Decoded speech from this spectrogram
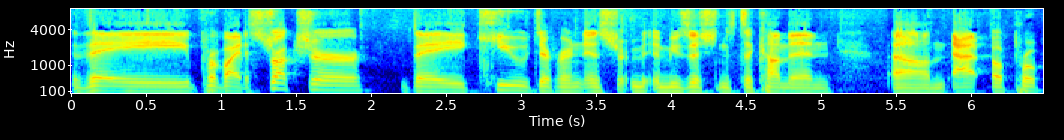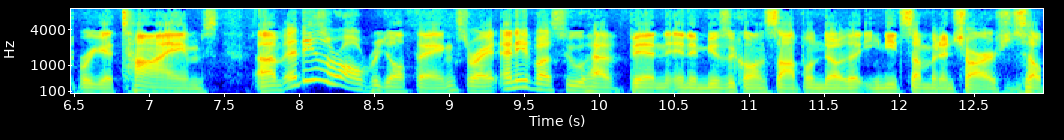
they provide a structure. They cue different instru- musicians to come in um, at appropriate times. Um, and these are all real things, right? Any of us who have been in a musical ensemble know that you need someone in charge to tell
